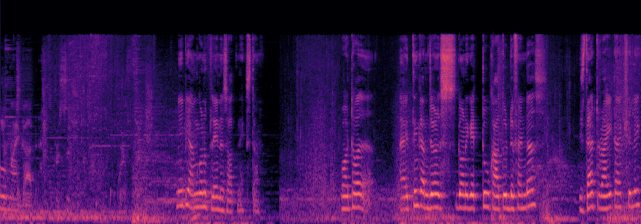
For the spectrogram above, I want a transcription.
Oh my god. Maybe I'm gonna play N'Zoth next time. What was. I think I'm just gonna get two Khartut defenders. Is that right actually?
